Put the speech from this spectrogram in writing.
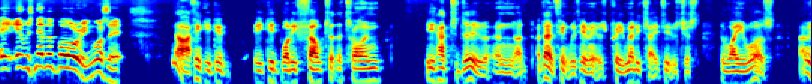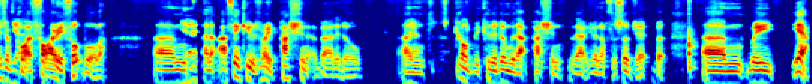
it, it was never boring, was it? No, I think he did. He did what he felt at the time he had to do, and I, I don't think with him it was premeditated. It was just the way he was. I mean, he's a, Yeah. quite a fiery footballer, um, Yeah. and I think he was very passionate about it all. And God, we could have done with that passion without going off the subject, but um, we, yeah,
